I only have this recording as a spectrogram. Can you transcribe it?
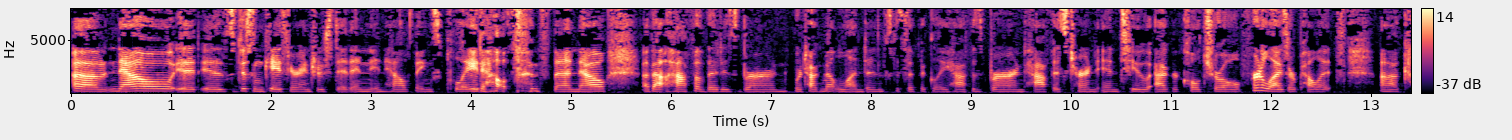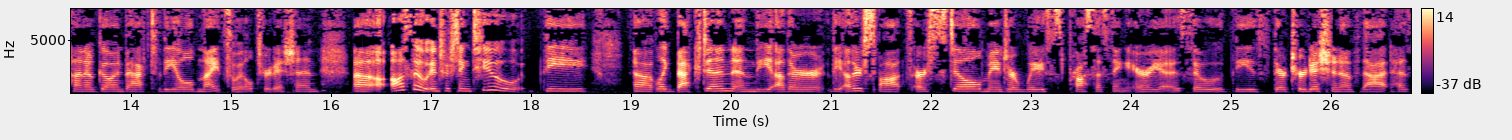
um, now it is, just in case you're interested in, in how things played out since then, now about half of it is burned. We're talking about London specifically. Half is burned, half is turned into agricultural fertilizer pellets, uh, kind of going back to the old night soil tradition. Uh, also interesting too, the uh, like Beckton and the other the other spots are still major waste processing areas. So these their tradition of that has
